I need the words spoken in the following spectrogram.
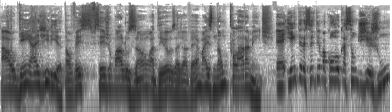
Alguém agiria. Talvez seja uma alusão a Deus, a Javé, mas não claramente. É, e é interessante ter uma convocação de jejum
